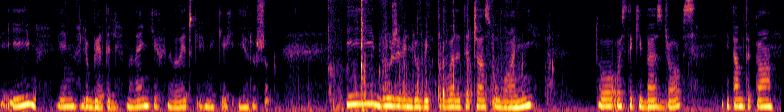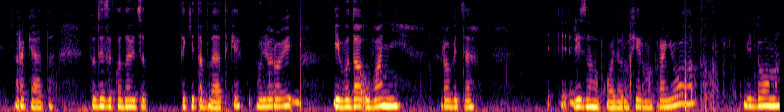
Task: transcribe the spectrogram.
І він любитель маленьких, невеличких, м'яких іграшок. І дуже він любить проводити час у ванні. То ось такі Best Drops. І там така ракета. Туди закладаються такі таблетки кольорові. І вода у ванні робиться різного кольору. Фірма Крайола відома.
